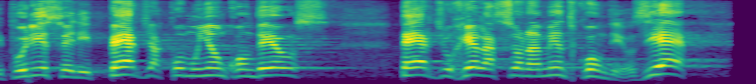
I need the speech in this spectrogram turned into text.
E por isso ele perde a comunhão com Deus, perde o relacionamento com Deus. E é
